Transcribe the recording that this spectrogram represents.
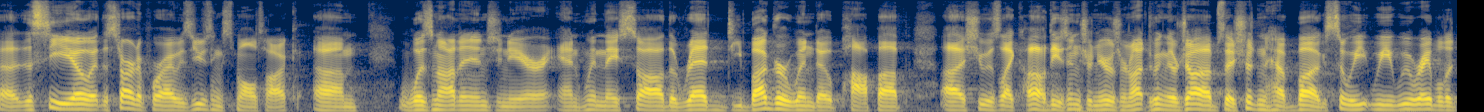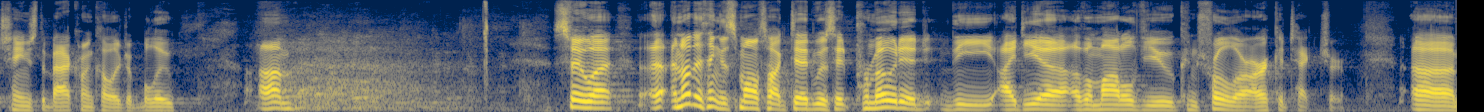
uh, the CEO at the startup where I was using Smalltalk um, was not an engineer, and when they saw the red debugger window pop up, uh, she was like, oh, these engineers are not doing their jobs, they shouldn't have bugs. So we, we, we were able to change the background color to blue. Um, so uh, another thing that Smalltalk did was it promoted the idea of a model view controller architecture. Uh,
